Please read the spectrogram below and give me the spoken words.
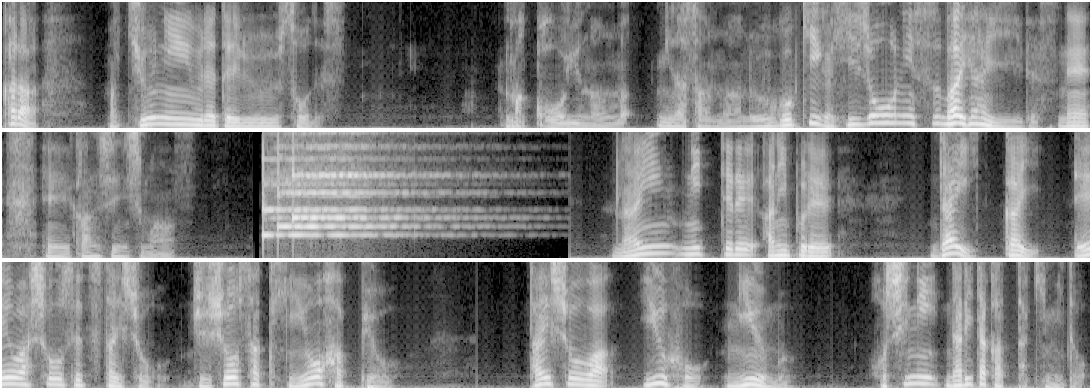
から、まあ、急に売れているそうです。まあ、こういうの、皆さんの動きが非常に素早いですね。えー、感心します。LINE 日テレアニプレ第1回令和小説大賞受賞作品を発表。対象は UFO ニウム星になりたかった君と。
